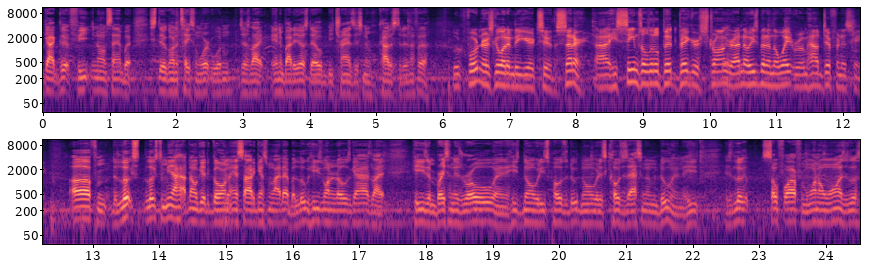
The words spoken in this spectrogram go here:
got good feet. You know what I'm saying? But still going to take some work with him, just like anybody else that would be transitioning from college to the NFL. Luke Fortner's going into year two. The center, uh, he seems a little bit bigger, stronger. Yeah. I know he's been in the weight room. How different is he? Uh, from the looks, looks to me, I don't get to go on the inside against him like that. But Luke, he's one of those guys like he's embracing his role and he's doing what he's supposed to do, doing what his coach is asking him to do. And he, he's look so far from one on ones. It looks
